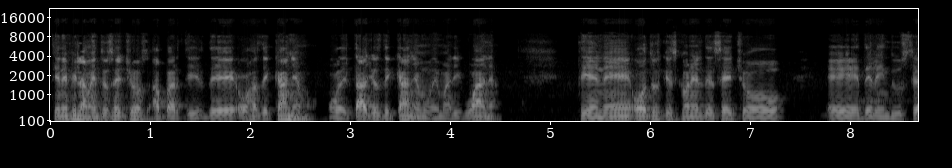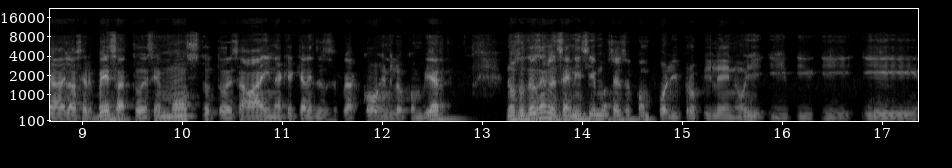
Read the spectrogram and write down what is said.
Tiene filamentos hechos a partir de hojas de cáñamo o de tallos de cáñamo, de marihuana. Tiene otros que es con el desecho eh, de la industria de la cerveza, todo ese mosto, toda esa vaina que queda, entonces se cogen y lo convierten. Nosotros en el CEN hicimos eso con polipropileno y, y, y, y,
